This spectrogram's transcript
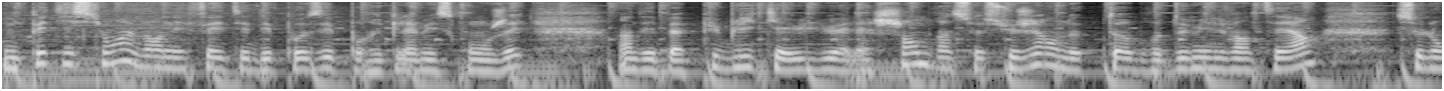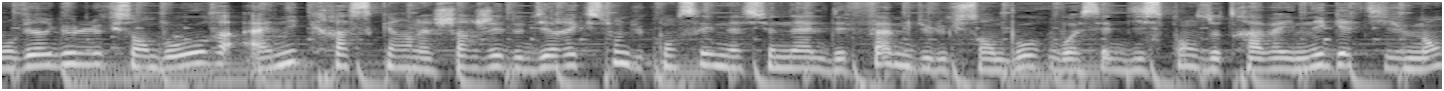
Une pétition avait en effet été déposée pour réclamer ce congé. Un débat public a eu lieu à la Chambre à ce sujet en octobre 2021. Selon Virgule Luxembourg, Annick Raskin, la chargée de direction du Conseil national des femmes du Luxembourg, voit cette dispense de travail négativement.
